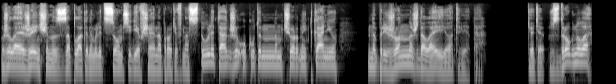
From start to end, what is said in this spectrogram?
Пожилая женщина с заплаканным лицом, сидевшая напротив на стуле, также укутанном черной тканью, — напряженно ждала ее ответа. Тетя вздрогнула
